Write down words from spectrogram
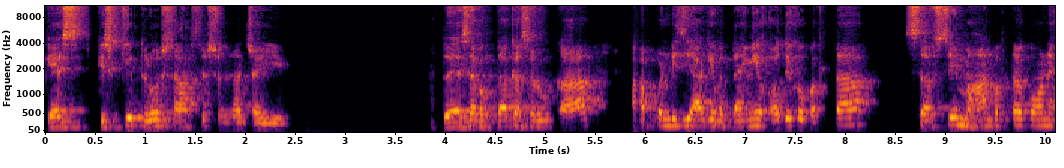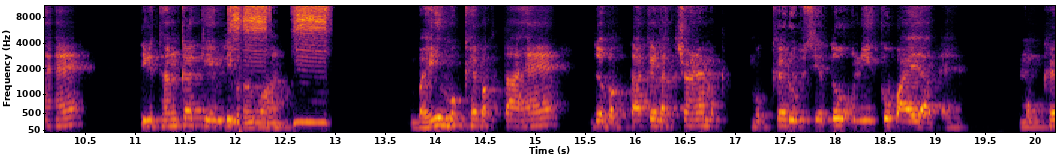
कैस, किसके थ्रू शास्त्र सुनना चाहिए। तो ऐसा वक्ता का स्वरूप कहा आप पंडित जी आगे बताएँगे। और देखो, वक्ता सबसे महान वक्ता कौन है? तीर्थंकर केवली भगवान। वही मुख्य वक्ता है, जो वक्ता के लक्षण है। मुख्य रूप से तो उन्हीं को पाए जाते हैं। मुख्य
